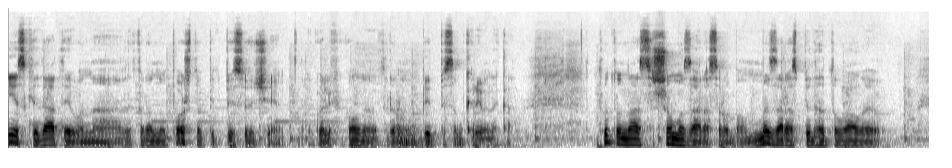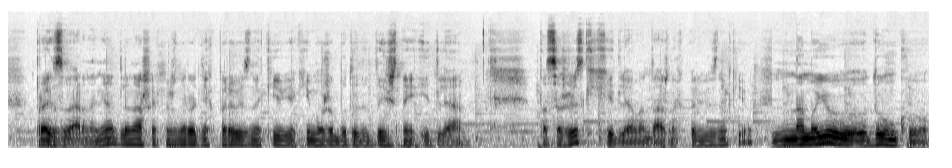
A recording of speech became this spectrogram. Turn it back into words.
і скидати його на електронну пошту, підписуючи кваліфікованим електронним підписом керівника. Тут у нас що ми зараз робимо? Ми зараз підготували проект звернення для наших міжнародних перевізників, який може бути дотичний і для пасажирських, і для вантажних перевізників. На мою думку,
